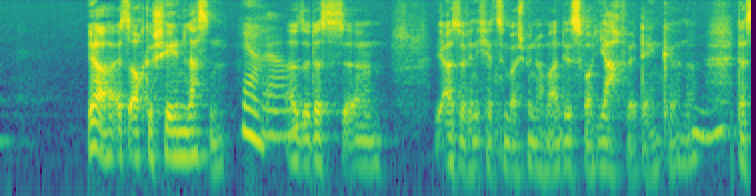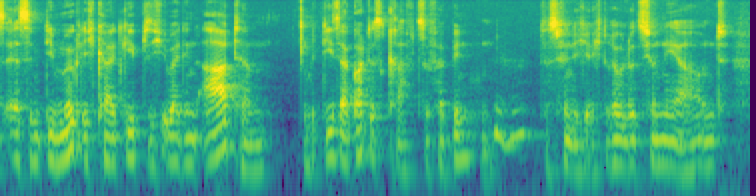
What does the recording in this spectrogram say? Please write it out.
Ja, es auch geschehen lassen. Ja. ja. Also das, äh, also wenn ich jetzt zum Beispiel nochmal an das Wort Jahwe denke, ne? mhm. dass es die Möglichkeit gibt, sich über den Atem mit dieser Gotteskraft zu verbinden, mhm. das finde ich echt revolutionär und äh,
